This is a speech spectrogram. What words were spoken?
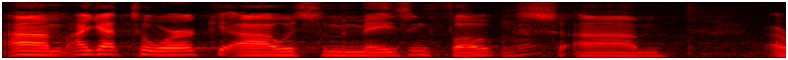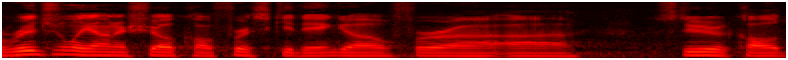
Um, I got to work uh, with some amazing folks. Um, originally on a show called Frisky Dingo for a, uh, studio called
